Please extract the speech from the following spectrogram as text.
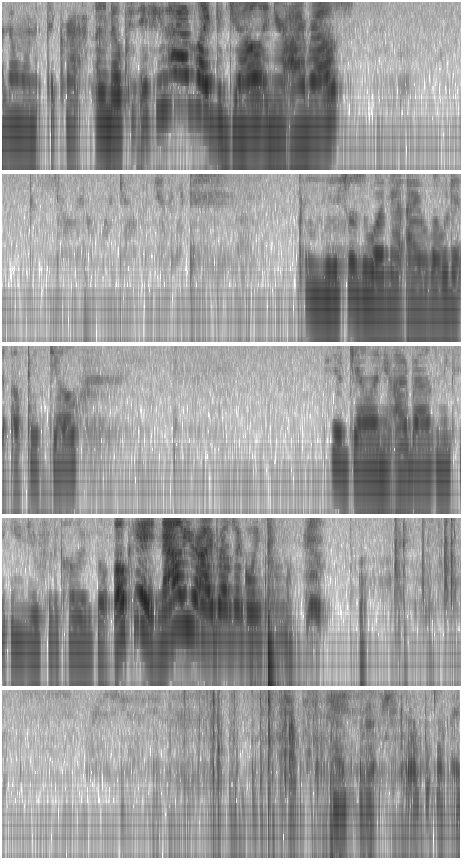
I don't want it to crack. I know, because if you have like gel in your eyebrows, because this was the one that I loaded up with gel. You have gel on your eyebrows, makes it easier for the color to go. Okay, now your eyebrows are going somewhere. I have so much sparkles on my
